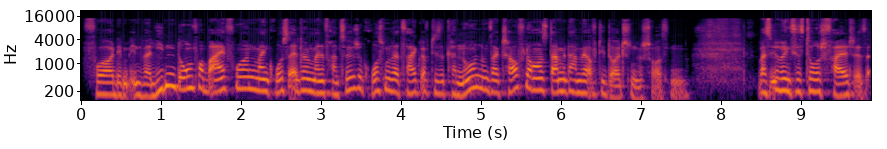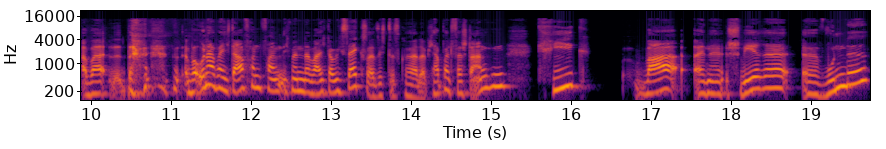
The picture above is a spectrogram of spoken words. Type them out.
vor dem Invalidendom vorbeifuhren. Mein Großeltern und meine französische Großmutter zeigt auf diese Kanonen und sagt, schau Florence, damit haben wir auf die Deutschen geschossen. Was übrigens historisch falsch ist. Aber, aber unabhängig davon fand, ich meine, da war ich glaube ich sechs, als ich das gehört habe. Ich habe halt verstanden, Krieg war eine schwere äh, Wunde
